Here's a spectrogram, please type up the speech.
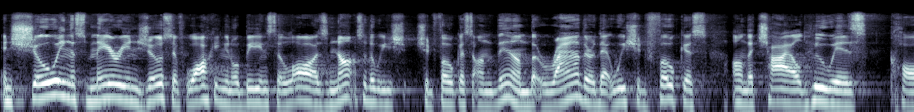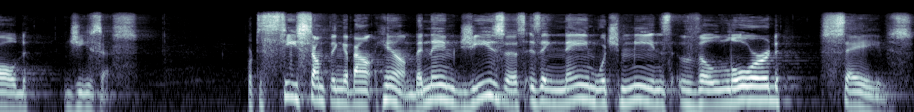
in showing us Mary and Joseph walking in obedience to the law is not so that we sh- should focus on them, but rather that we should focus on the child who is called Jesus or to see something about him. The name Jesus is a name which means the Lord saves.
